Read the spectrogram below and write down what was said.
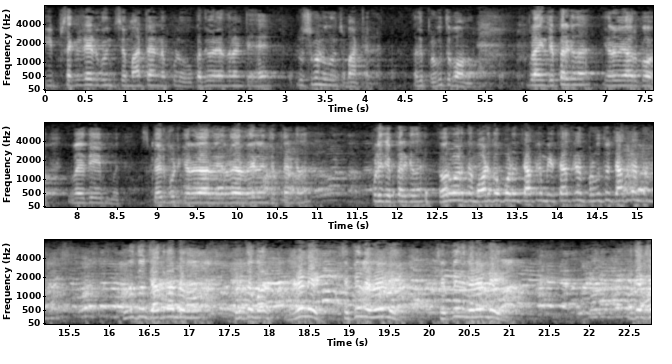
ఈ సెక్రటరియట్ గురించి మాట్లాడినప్పుడు పదివేల ఐదు అంటే రుషికొండ గురించి మాట్లాడలేదు అది ప్రభుత్వ భవనం. ఇప్పుడు ఆయన చెప్పారు కదా ఇరవై ఆరు కో- ఇది స్క్వేర్ ఫుట్కి ఇరవై ఆరు ఇరవై ఆరు వేలు అని చెప్పారు కదా. ఇప్పుడే చెప్పారు కదా. ఎవరు వాడితే వాడుకోకపోవడం చేతగా మీ చేతగా ప్రభుత్వం చేతగా అంటాను ప్రభుత్వం చేతగా అంటాను ప్రభుత్వం వినండి. చెప్పింది వినండి. చెప్పింది వినండి. అధ్యక్ష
